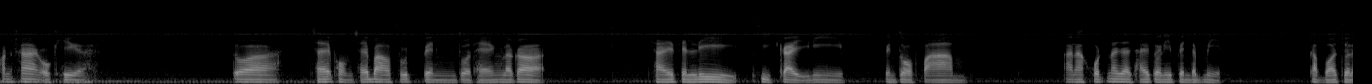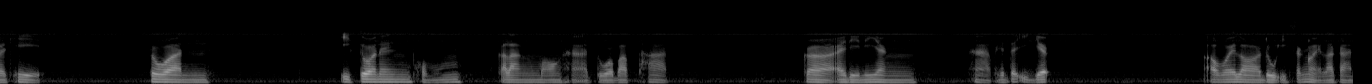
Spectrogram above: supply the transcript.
ค่อนข้างโอเคนะตัว ใช้ผมใช้บาวซุดเป็นตัวแท้งแล้วก็ใช้เซลลี่ขี่ไก่นี่เป็นตัวฟาร์ม อนาคตน่าจะใช้ตัวนี้เป็นดาเมจกับบอสจระเข้ส่วนอีกตัวหนึ่งผมกำลังมองหาตัวบัฟธาตุก็ไอดีนี้ยังหาเพชรได้อีกเยอะ เอาไว้รอดูอีกสักหน่อยละกัน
